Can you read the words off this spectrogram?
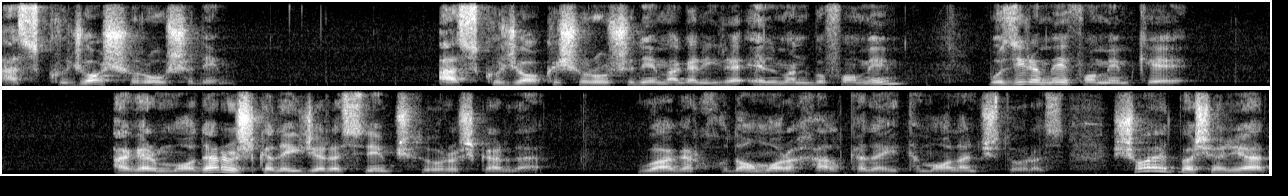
از کجا شروع شدیم. از کجا که شروع شدیم اگر ایره علما بفهمیم بزیر می‌فهمیم که اگر مادرش کده ایجا رسیدیم چطورش کرده؟ و اگر خدا ما را خلق کرده احتمالا چطور است؟ شاید بشریت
